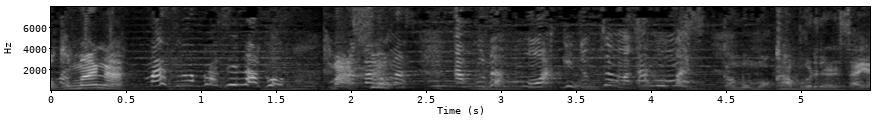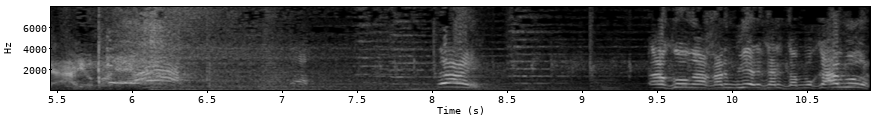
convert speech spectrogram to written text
Mau ke mana? Mas, lepasin aku. Masuk. Mas, mas, aku udah muak hidup sama kamu, Mas. Kamu mau kabur dari saya? Ayo, Mas. Ah! Hei! Aku nggak akan biarkan kamu kabur.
